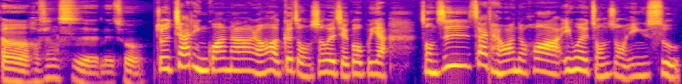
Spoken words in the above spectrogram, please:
嗯，好像是，没错，就是家庭观啊，然后各种社会结构不一样。总之，在台湾的话，因为种种因素，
